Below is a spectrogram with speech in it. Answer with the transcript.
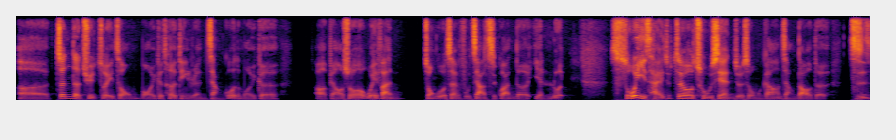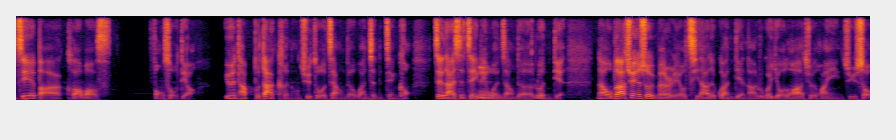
呃，真的去追踪某一个特定人讲过的某一个，呃，比方说违反中国政府价值观的言论，所以才最后出现就是我们刚刚讲到的，直接把 Clubhouse 封锁掉。因为他不大可能去做这样的完整的监控，这个大概是这一篇文章的论点。那我不知道确认说有没有人有其他的观点了，如果有的话，就欢迎举手，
